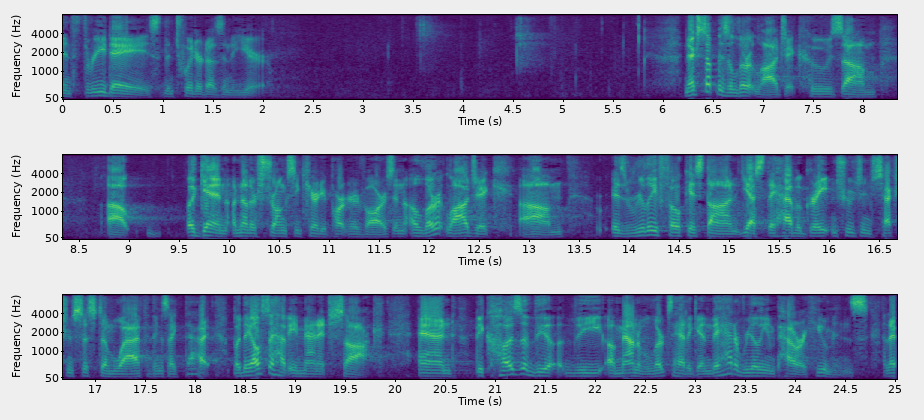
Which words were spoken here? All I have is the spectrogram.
in three days than Twitter does in a year. Next up is Alert Logic, who's um, uh, again another strong security partner of ours. And Alert Logic um, is really focused on, yes, they have a great intrusion detection system, WAF, and things like that, but they also have a managed SOC. And because of the, the amount of alerts they had, again, they had to really empower humans. And I,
